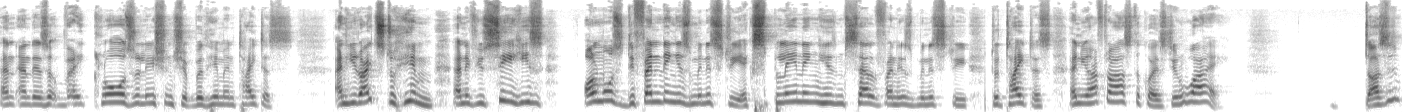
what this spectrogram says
And, and there's a very close relationship with him and Titus. And he writes to him, and if you see, he's almost defending his ministry, explaining himself and his ministry to Titus. And you have to ask the question why? Doesn't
